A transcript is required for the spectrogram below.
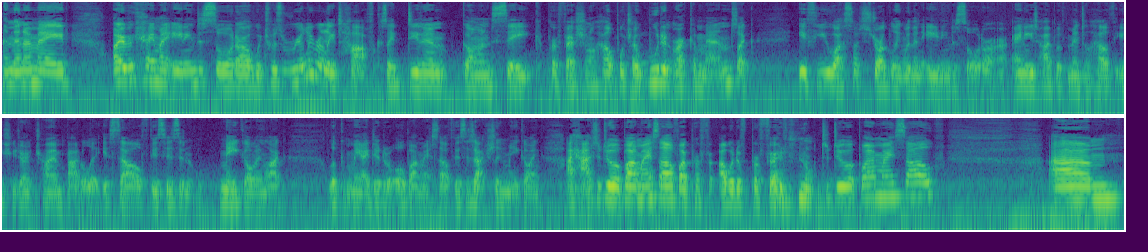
And then I made, overcame my eating disorder, which was really, really tough because I didn't go and seek professional help, which I wouldn't recommend. Like, if you are struggling with an eating disorder or any type of mental health issue, don't try and battle it yourself. This isn't me going like, look at me, I did it all by myself. This is actually me going, I had to do it by myself. I prefer, I would have preferred not to do it by myself. Um,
